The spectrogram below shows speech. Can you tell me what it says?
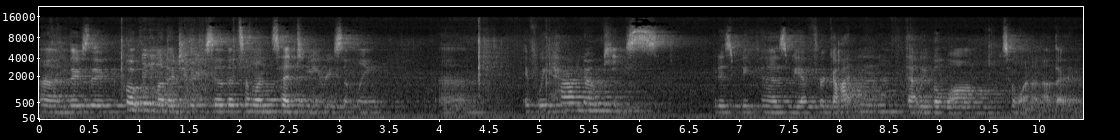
Um, there's a quote from Mother Teresa that someone said to me recently. Um, if we have no peace, it is because we have forgotten that we belong to one another.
